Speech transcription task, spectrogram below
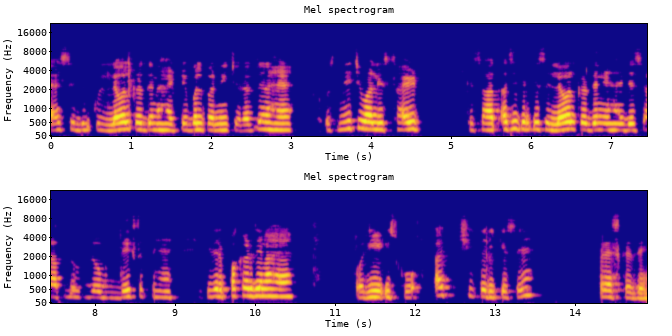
ऐसे बिल्कुल लेवल कर देना है टेबल पर नीचे रख देना है, उस नीचे वाली साइड के साथ अच्छी तरीके से लेवल कर देने हैं, जैसे आप लोग लोग देख सकते हैं। इधर पकड़ देना है और ये इसको अच्छी तरीके से प्रेस कर दें।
